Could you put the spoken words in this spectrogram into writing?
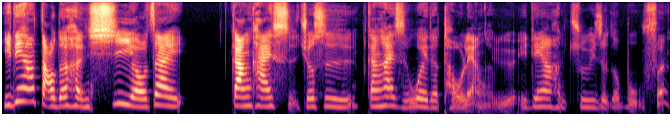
一定要捣得很细哦。在刚开始，就是刚开始喂的头两个月，一定要很注意这个部分。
